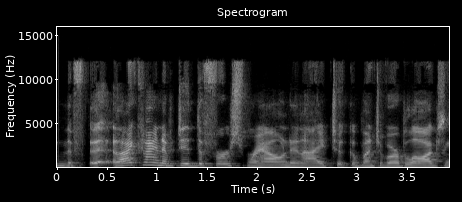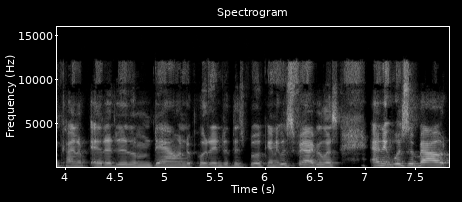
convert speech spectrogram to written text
And, the, and I kind of did the first round and I took a bunch of our blogs and kind of edited them down to put into this book and it was fabulous. And it was about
